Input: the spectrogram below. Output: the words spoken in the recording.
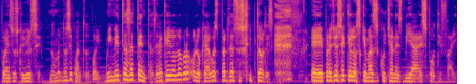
pueden suscribirse. No, sé cuántos voy. Mi meta es 70. ¿Será que yo lo logro o lo que hago es perder suscriptores? Eh, pero yo sé que los que más escuchan es vía Spotify.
